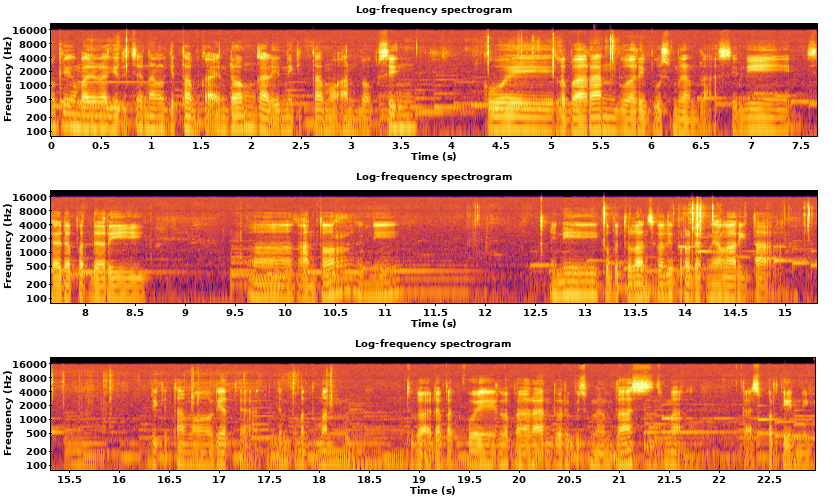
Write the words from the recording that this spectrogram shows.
Oke kembali lagi di channel kita buka endong. Kali ini kita mau unboxing kue lebaran 2019 ini saya dapat dari uh, kantor. Ini ini kebetulan sekali produknya Larita. Jadi kita mau lihat ya. Mungkin teman-teman juga dapat kue lebaran 2019 cuma gak seperti ini.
